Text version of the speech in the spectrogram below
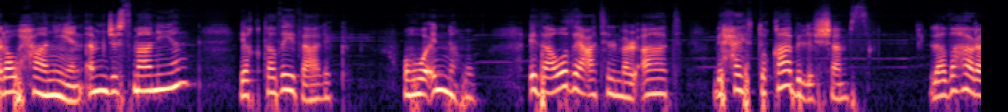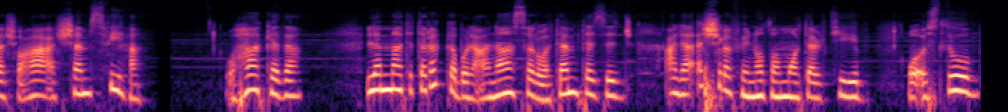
روحانيا أم جسمانيا يقتضي ذلك. وهو إنه إذا وضعت المرآة بحيث تقابل الشمس لظهر شعاع الشمس فيها. وهكذا لما تتركب العناصر وتمتزج على أشرف نظم وترتيب وأسلوب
